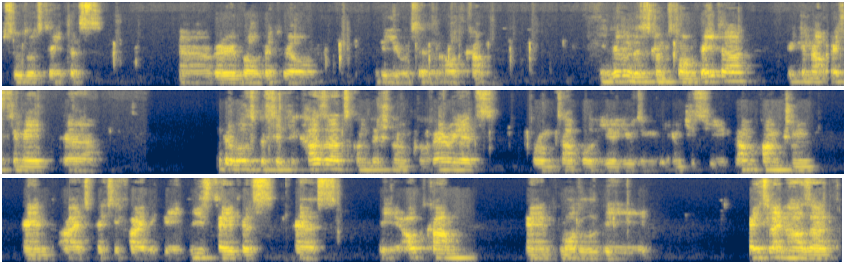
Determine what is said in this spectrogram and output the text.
pseudo status uh, variable that will be used as an outcome. And given this transformed data, we can now estimate uh, interval-specific hazards, conditional covariates, for example, here using the MGCV GAM function, and I specify the PED status as the outcome and model the baseline hazard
